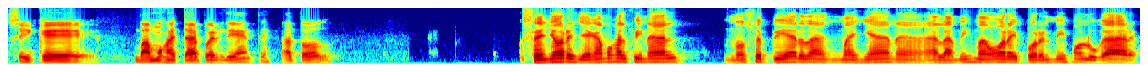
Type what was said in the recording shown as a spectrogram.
Así que vamos a estar pendientes a todo. Señores, llegamos al final no se pierdan mañana a la misma hora y por el mismo lugar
